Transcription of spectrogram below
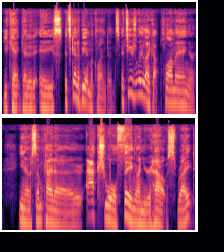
you can't get it at Ace. It's going to be at McLendon's. It's usually like a plumbing or, you know, some kind of actual thing on your house, right?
